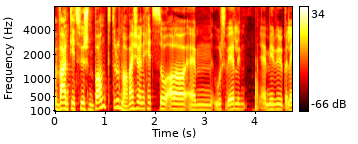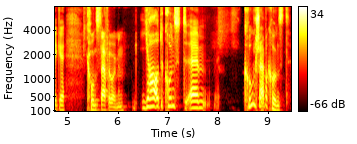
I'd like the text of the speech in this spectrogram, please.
Wenn du jetzt ein Band draus machen, weißt du, wenn ich jetzt so à la ähm, Urs Werlin äh, mir würde überlegen, Kunst aufräumen. Ja, oder Kunst, ähm, Kugelschreiberkunst.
